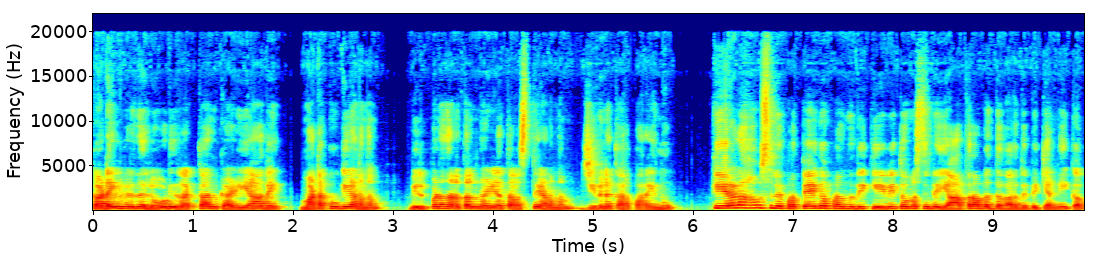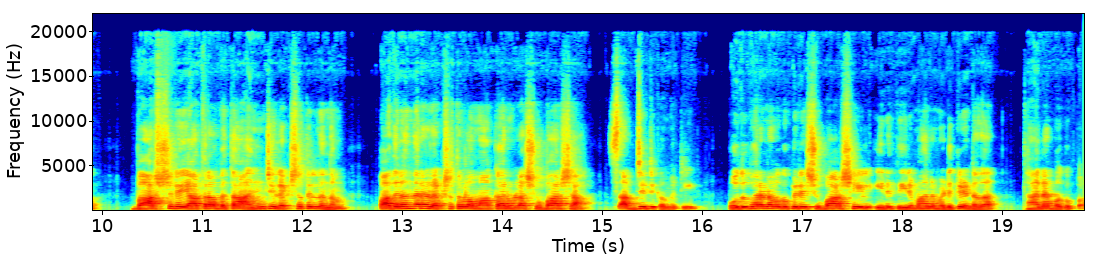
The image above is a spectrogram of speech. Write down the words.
കടയിൽ വരുന്ന ലോഡ് ഇറക്കാൻ കഴിയാതെ മടക്കുകയാണെന്നും വിൽപ്പന നടത്താൻ കഴിയാത്ത അവസ്ഥയാണെന്നും ജീവനക്കാർ പറയുന്നു. കേരള ഹൗസിലെ പ്രത്യേക പ്രതിനിധി കെ വി തോമസിന്റെ യാത്രാബദ്ധ വർദ്ധിപ്പിക്കാൻ നീക്കം. വാർഷിക യാത്രാബത്ത അഞ്ച് ലക്ഷത്തിൽ നിന്നും പതിനൊന്നര ലക്ഷത്തോളമാക്കാനുള്ള ശുപാർശ സബ്ജക്ട് കമ്മിറ്റിയിൽ പൊതുഭരണ വകുപ്പിന്റെ ശുപാർശയിൽ ഇനി തീരുമാനമെടുക്കേണ്ടത് ധനവകുപ്പ്.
